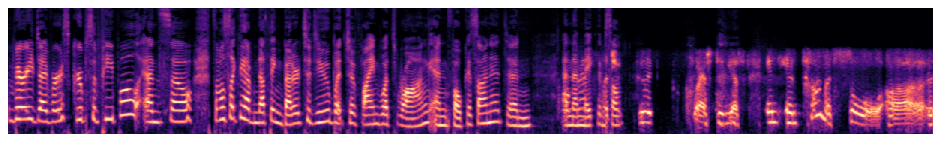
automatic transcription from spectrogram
very diverse groups of people. And so it's almost like they have nothing better to do but to find what's wrong and focus on it and and oh, then make themselves good question, yes. And and Thomas Sowell, uh,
